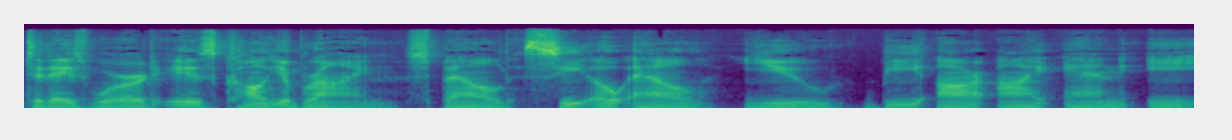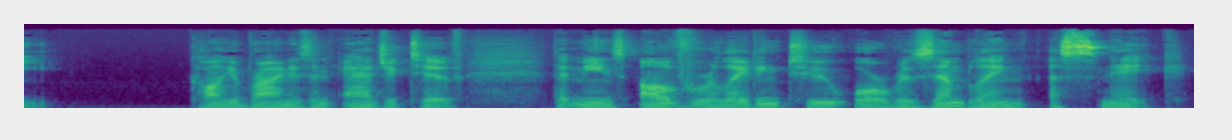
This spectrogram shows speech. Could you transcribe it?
Today's word is colubrine, spelled C O L U B R I N E. Colubrine is an adjective that means of relating to or resembling a snake.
